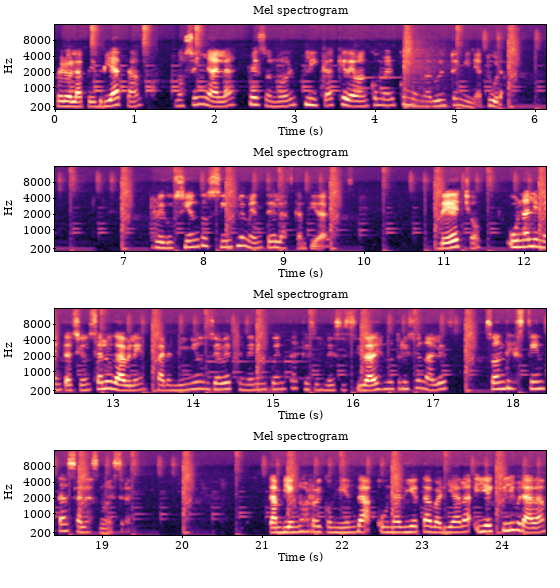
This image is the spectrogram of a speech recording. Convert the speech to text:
pero la pediatra nos señala que eso no implica que deban comer como un adulto en miniatura, reduciendo simplemente las cantidades. De hecho, una alimentación saludable para niños debe tener en cuenta que sus necesidades nutricionales son distintas a las nuestras. También nos recomienda una dieta variada y equilibrada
